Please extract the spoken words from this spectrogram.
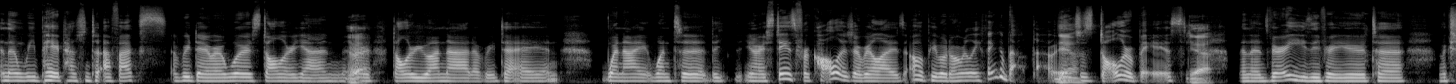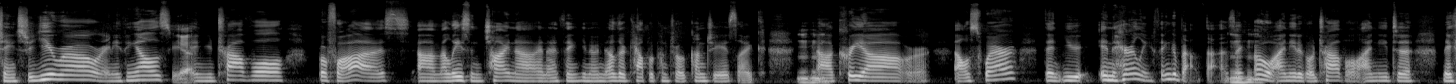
And then we pay attention to FX every day, right? Where's dollar yen Yeah. or dollar yuan at every day? And when I went to the United States for college, I realized, oh, people don't really think about that. right? Yeah. It's just dollar based. Yeah. And then it's very easy for you to exchange to euro or anything else, Yeah. and you travel. But for us, um, at least in China, and I think you know in other capital control countries like Mm-hmm. uh, Korea or elsewhere, then you inherently think about that. It's Mm-hmm. like, oh, I need to go travel. I need to make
